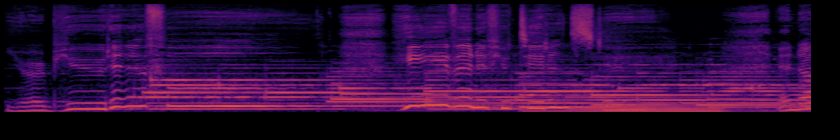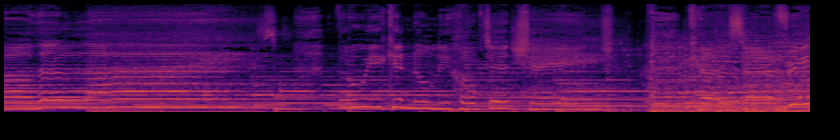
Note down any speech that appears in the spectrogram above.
You're beautiful, even if you didn't stay and all the lies that we can only hope to change. Cause everyone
